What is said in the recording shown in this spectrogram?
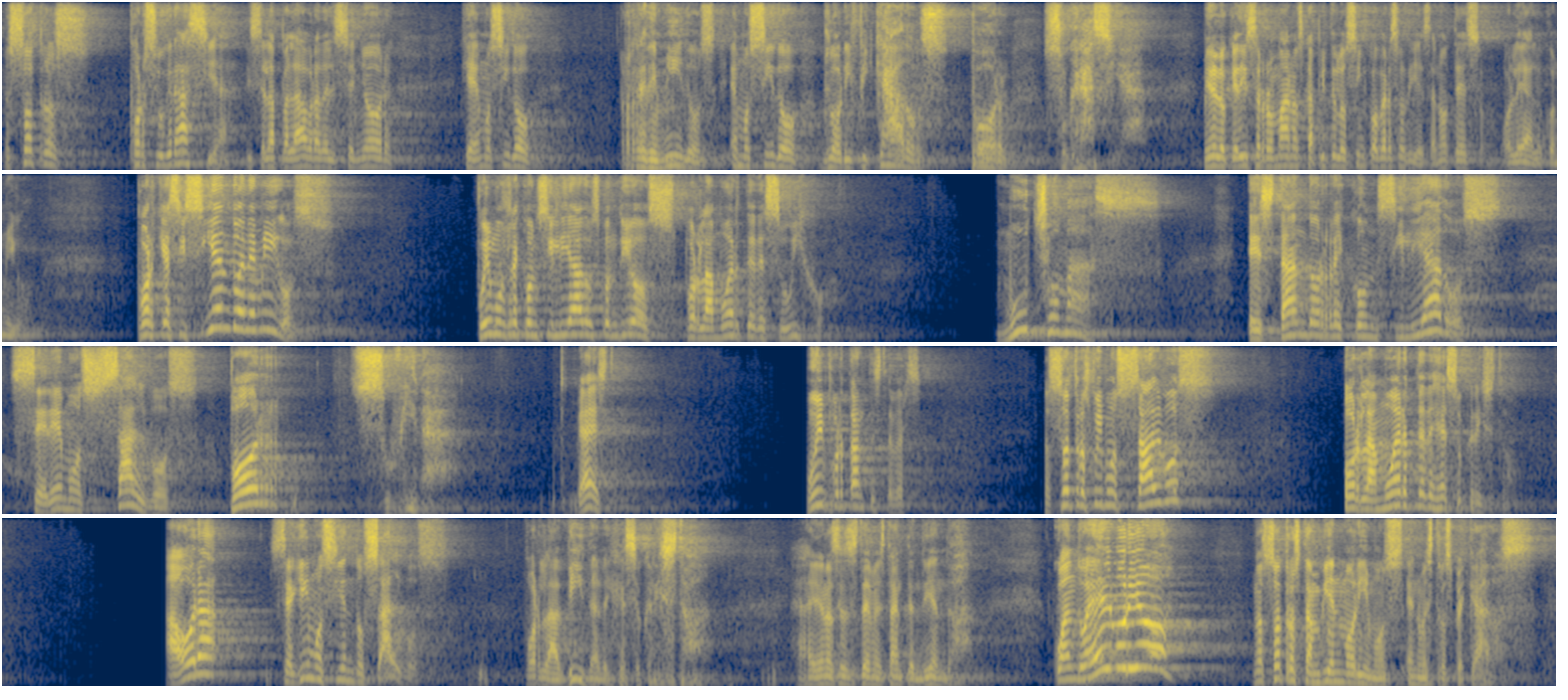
nosotros, por su gracia, dice la palabra del Señor, que hemos sido redimidos, hemos sido glorificados por su gracia. Mire lo que dice Romanos capítulo 5, verso 10. Anote eso o léalo conmigo. Porque si siendo enemigos fuimos reconciliados con Dios por la muerte de su Hijo, mucho más, estando reconciliados, seremos salvos por su vida. Vea esto. Muy importante este verso. Nosotros fuimos salvos por la muerte de Jesucristo. Ahora seguimos siendo salvos por la vida de Jesucristo. yo no sé si usted me está entendiendo. Cuando Él murió, nosotros también morimos en nuestros pecados.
